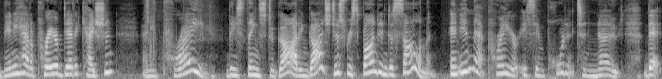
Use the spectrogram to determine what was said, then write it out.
Then he had a prayer of dedication and he prayed these things to God, and God's just responding to Solomon. And in that prayer, it's important to note that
